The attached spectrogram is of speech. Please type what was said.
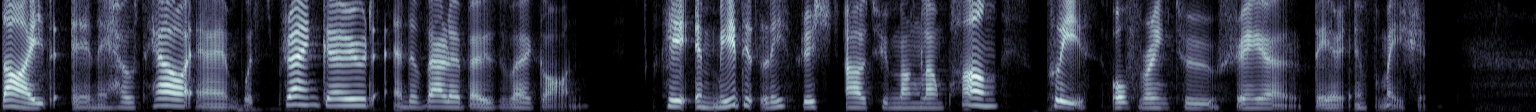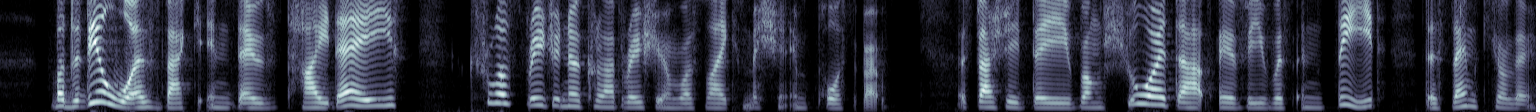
died in a hotel and was strangled, and the valuables were gone. He immediately reached out to Muang Lampang police offering to share their information. But the deal was back in those Thai days, cross regional collaboration was like mission impossible. Especially they weren't sure that if it was indeed the same killer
